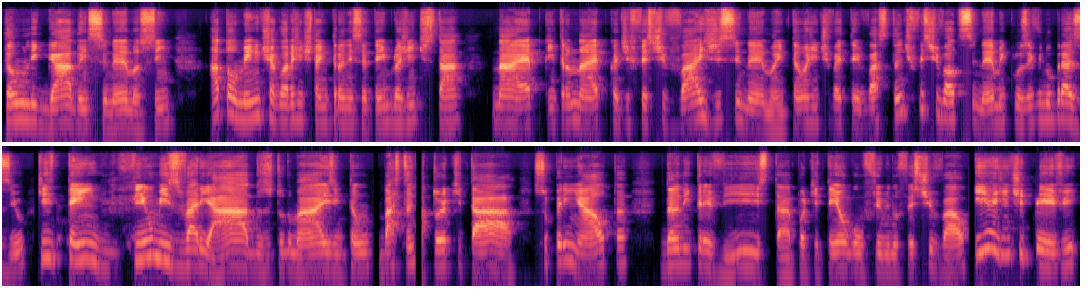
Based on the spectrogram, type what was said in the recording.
tão ligado em cinema assim. Atualmente, agora a gente está entrando em setembro, a gente está na época, entrando na época de festivais de cinema. Então a gente vai ter bastante festival de cinema, inclusive no Brasil, que tem filmes variados e tudo mais. Então, bastante ator que tá super em alta dando entrevista, porque tem algum filme no festival. E a gente teve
